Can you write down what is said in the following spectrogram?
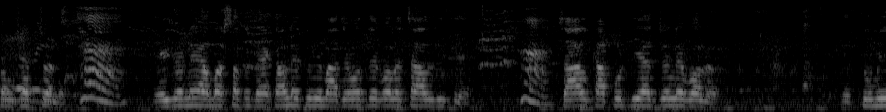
সংসার চলে। এই জন্য আমার সাথে দেখা হলে তুমি মাঝে মধ্যে বলো চাল দিতে। চাল কাপড় দেওয়ার জন্য বলো। তুমি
